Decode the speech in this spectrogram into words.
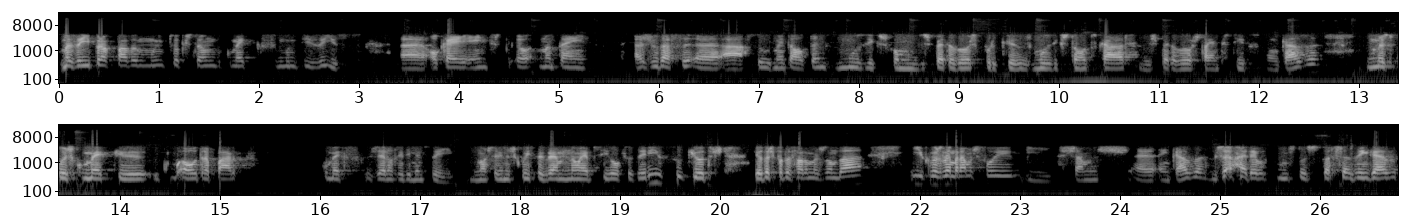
mas aí preocupava muito a questão de como é que se monetiza isso. Uh, ok, é, mantém ajuda à, à saúde mental tanto de músicos como de espectadores, porque os músicos estão a tocar e o espectador está entretido em casa, mas depois como é que a outra parte como é que se geram rendimentos aí. Nós sabemos que o Instagram não é possível fazer isso, que, outros, que outras plataformas não dá, e o que nos lembramos foi, e fechamos uh, em casa, já devemos todos estar em casa,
